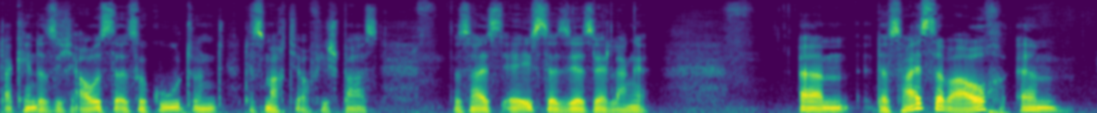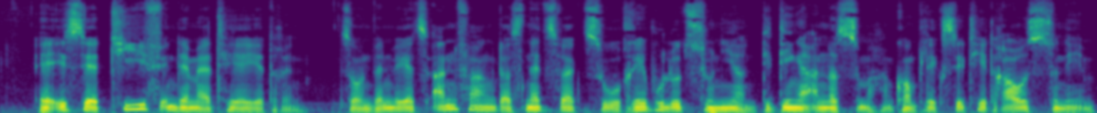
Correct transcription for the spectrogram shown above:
da kennt er sich aus, da ist er gut und das macht ja auch viel Spaß. Das heißt, er ist da sehr, sehr lange. Ähm, das heißt aber auch, ähm, er ist sehr tief in der Materie drin. So, und wenn wir jetzt anfangen, das Netzwerk zu revolutionieren, die Dinge anders zu machen, Komplexität rauszunehmen,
